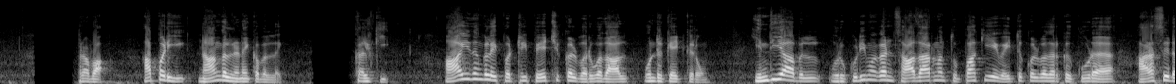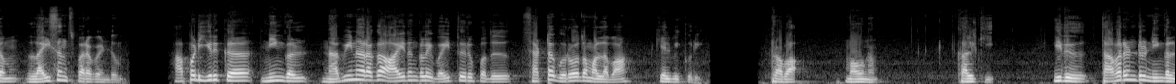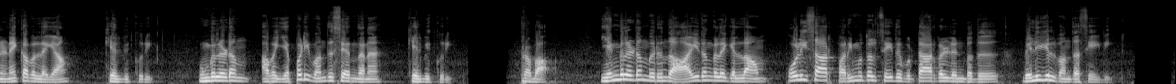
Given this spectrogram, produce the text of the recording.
பிரபா அப்படி நாங்கள் நினைக்கவில்லை. கல்கி ஆயுதங்களை பற்றி பேச்சுக்கள் வருவதால் ஒன்று கேட்கிறோம். இந்தியாவில் ஒரு குடிமகன் சாதாரண துப்பாக்கியை வைத்துக்கொள்வதற்கு கூட அரசிடம் லைசன்ஸ் பெற வேண்டும். அப்படி இருக்க நீங்கள் நவீன ரக ஆயுதங்களை வைத்திருப்பது சட்ட விரோதம் அல்லவா? கேள்விக்குறி. பிரபா மௌனம். கல்கி இது தவறென்று நீங்கள் நினைக்கவில்லையா? கேள்விக்குறி. உங்களிடம் அவை எப்படி வந்து சேர்ந்தன? கேள்விக்குறி. பிரபா எங்களிடம் இருந்த ஆயுதங்களை எல்லாம் போலீசார் பறிமுதல் செய்து விட்டார்கள் என்பது வெளியில் வந்த செய்தி.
